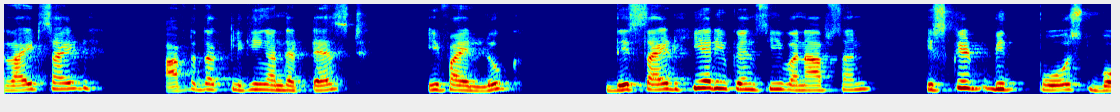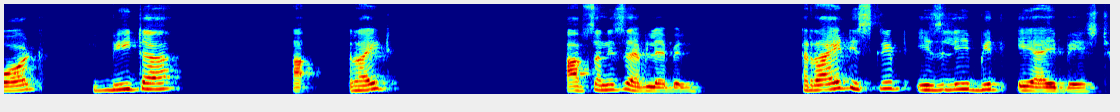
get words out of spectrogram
right side, after the clicking on the test, if I look this side here, you can see one option, script with post bot beta, uh, right? Option is available. Write script easily with AI based.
